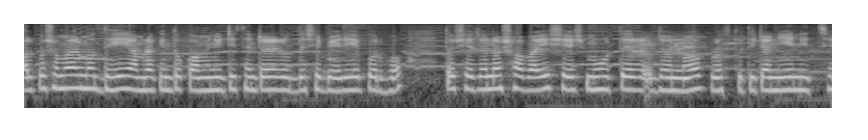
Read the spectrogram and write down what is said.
অল্প সময়ের মধ্যেই আমরা কিন্তু কমিউনিটি সেন্টারের উদ্দেশ্যে বেরিয়ে পড়ব। তো সেজন্য সবাই শেষ মুহূর্তের জন্য প্রস্তুতিটা নিয়ে নিচ্ছে,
